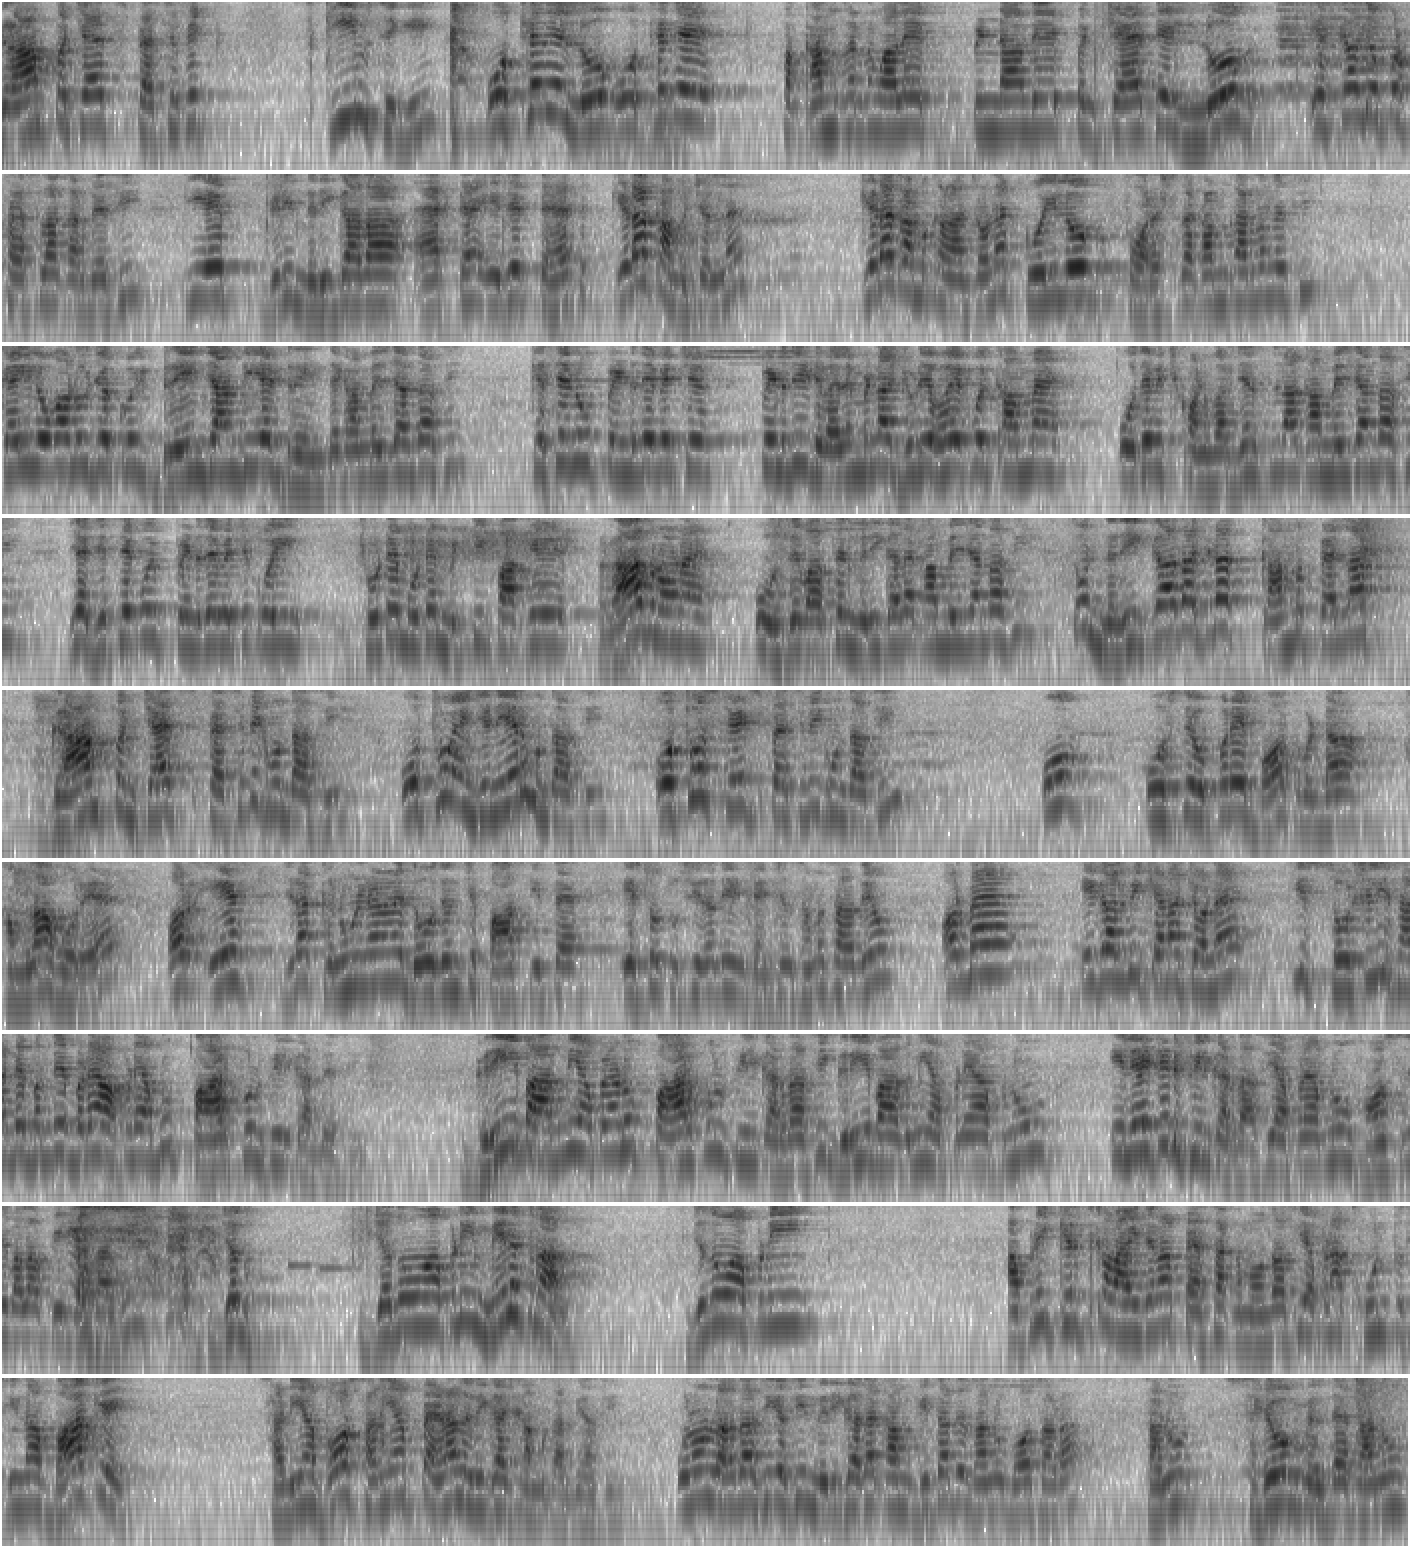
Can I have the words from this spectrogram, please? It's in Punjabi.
ਗ੍ਰਾਮ ਪੰਚਾਇਤ ਸਪੈਸੀਫਿਕ ਸਕੀਮ ਸੀਗੀ। ਉੱਥੇ ਦੇ ਲੋਕ, ਉੱਥੇ ਦੇ ਕੰਮ ਕਰਨ ਵਾਲੇ ਪਿੰਡਾਂ ਦੇ, ਪੰਚਾਇਤ ਦੇ ਲੋਕ ਇਸ ਗੱਲ ਦੇ ਉੱਪਰ ਫੈਸਲਾ ਕਰਦੇ ਸੀ ਕਿ ਇਹ ਜਿਹੜੀ ਨਰੀਗਾ ਦਾ ਐਕਟ ਹੈ, ਇਹਦੇ ਤਹਿਤ ਕਿਹੜਾ ਕੰਮ ਚੱਲਣਾ ਕਿਹੜਾ ਕੰਮ ਕਰਨਾ ਚਾਹੁੰਦਾ ਕੋਈ ਲੋਕ ਫੋਰੈਸਟ ਦਾ ਕੰਮ ਕਰ ਲੈਂਦੇ ਸੀ। ਕਈ ਲੋਕਾਂ ਨੂੰ ਜੇ ਕੋਈ ਡਰੇਨ ਜਾਂਦੀ ਹੈ ਡਰੇਨ ਤੇ ਕੰਮ ਮਿਲ ਜਾਂਦਾ ਸੀ। ਕਿਸੇ ਨੂੰ ਪਿੰਡ ਦੇ ਵਿੱਚ, ਪਿੰਡ ਦੀ ਡਿਵੈਲਪਮੈਂਟ ਨਾਲ ਜੁੜੇ ਹੋਏ ਕੋਈ ਕੰਮ ਹੈ, ਉਹਦੇ ਵਿੱਚ ਕਨਵਰਜੈਂਸ ਦੇ ਨਾਲ ਕੰਮ ਮਿਲ ਜਾਂਦਾ ਸੀ। ਜਾਂ ਜਿੱਥੇ ਕੋਈ ਪਿੰਡ ਦੇ ਵਿੱਚ ਕੋਈ ਛੋਟੇ-ਮੋਟੇ ਮਿੱਟੀ ਪਾ ਕੇ ਰਾਹ ਬਣਾਉਣਾ ਹੈ, ਉਸ ਦੇ ਵਾਸਤੇ ਨਰੀਗਾ ਦਾ ਕੰਮ ਮਿਲ ਜਾਂਦਾ ਸੀ। ਤੋਂ ਨਰੀਗਾ ਦਾ ਜਿਹੜਾ ਕੰਮ ਪਹਿਲਾਂ ਗ੍ਰਾਮ ਪੰਚਾਇਤ ਸਪੈਸੀਫਿਕ ਹੁੰਦਾ ਸੀ, ਉੱਥੋਂ ਇੰਜੀਨੀਅਰ ਹੁੰਦਾ ਸੀ, ਉੱਥੋਂ ਸਟੇਟ ਸਪੈਸੀਫਿਕ ਹੁੰਦਾ ਸੀ, ਉਹ ਉਸ ਦੇ ਉੱਪਰ ਇਹ ਬਹੁਤ ਵੱਡਾ ਹਮਲਾ ਹੋ ਰਿਹਾ ਹੈ ਔਰ ਇਸ ਜਿਹੜਾ ਕਾਨੂੰਨ ਇਹਨਾਂ ਨੇ 2 ਦਿਨ ਚ ਪਾਸ ਕੀਤਾ ਹੈ, ਇਸ ਤੋਂ ਤੁਸੀਂ ਇਹਨਾਂ ਦੀ ਇੰਟੈਂਸ਼ਨ ਸਮਝ ਸਕਦੇ ਹੋ। ਔਰ ਮੈਂ ਇਹ ਗੱਲ ਵੀ ਕਹਿਣਾ ਚਾਹੁੰਦਾ ਕਿ ਸੋਸ਼ਲੀ ਸਾਡੇ ਬੰਦੇ ਬੜਾ ਆਪਣੇ ਆਪ ਨੂੰ ਪਾਵਰਫੁਲ ਫੀਲ ਕਰਦੇ ਸੀ। ਗਰੀਬ ਆਦਮੀ ਆਪਣੇ ਆਪ ਨੂੰ ਪਾਵਰਫੁਲ ਫੀਲ ਕਰਦਾ ਸੀ, ਗਰੀਬ ਆਦਮੀ ਆਪਣੇ ਆਪ ਨੂੰ ਇਲੇਟਿਡ ਫੀਲ ਕਰਦਾ ਸੀ, ਆਪਣੇ ਆਪ ਨੂੰ ਹੌਸਲੇ ਵਾਲਾ ਫੀਲ ਕਰਦਾ ਸੀ। ਜਦ, ਜਦੋਂ ਆਪਣੀ ਮਿਹਨਤ ਨਾਲ, ਜਦੋਂ ਆਪਣੀ ਆਪਣੀ ਕਿਰਤ ਕਮਾਈ ਦੇ ਨਾਲ ਪੈਸਾ ਕਮਾਉਂਦਾ ਸੀ, ਆਪਣਾ ਖੂਨ ਪਸੀਨਾ ਬਾਹ ਕੇ ਸਾਡੀਆਂ ਬਹੁਤ ਸਾਰੀਆਂ ਭੈਣਾਂ ਨਰੀਗਾ 'ਚ ਕੰਮ ਕਰਦੀਆਂ ਸੀ। ਉਹਨਾਂ ਨੂੰ ਲੱਗਦਾ ਸੀ ਕਿ ਅਸੀਂ ਨਰੀਗਾ ਦਾ ਕੰਮ ਕੀਤਾ ਤੇ ਸਾਨੂੰ ਬਹੁਤ ਸਾਰਾ ਸਾਨੂੰ ਸਹਿਯੋਗ ਮਿਲਦਾ ਹੈ, ਸਾਨੂੰ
